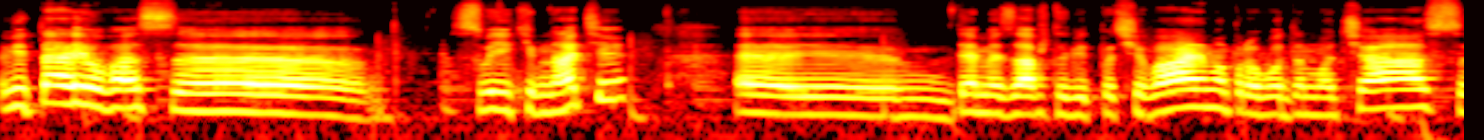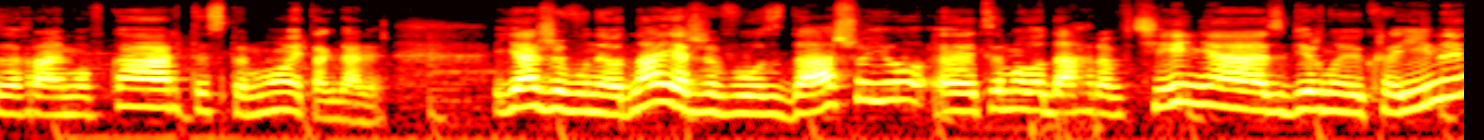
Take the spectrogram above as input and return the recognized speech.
Вітаю вас е, в своїй кімнаті, е, де ми завжди відпочиваємо, проводимо час, граємо в карти, спимо і так далі. Я живу не одна, я живу з Дашою. Е, Це молода гравчиня збірної України.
